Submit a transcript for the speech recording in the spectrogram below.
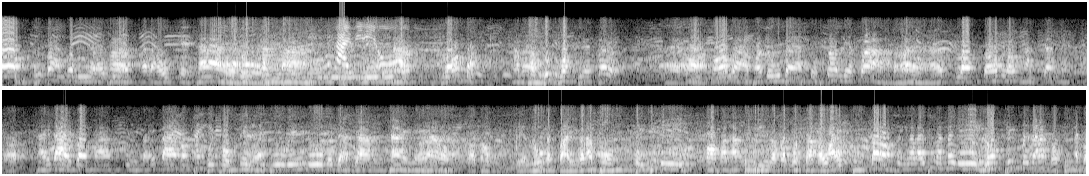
ต้องที่บ้านก็มีอะไรครับคาราโอเกะใช่โอ้โหฝึกกันมาถ่ายวิดีโอครับพร้อมหมดครับผมทุกคนเทเตอร์ ก็น้องว่าพอดูแบบเสร็จก็เรียกว่าเอ่อลองซ้อมลองหัดกันใช้ได้ก็มาสู่สายตาของท่านผู้ชมนี่แหละทีวีดูเป็นแบบอย่างใช่แล้วก็ต้องเรียนรู้กันไปคครัรับบผม สิ่งที่ดีออกมาทางทีวีเราก็จดจำเอาไว้ถูกต้องสิ่งอะไรที่มันไม่ดีลบทิ้งไปนะลบทิ้งไป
